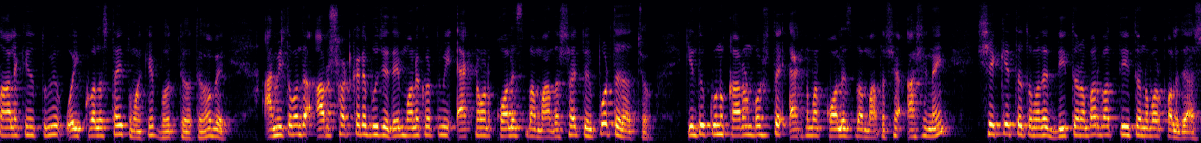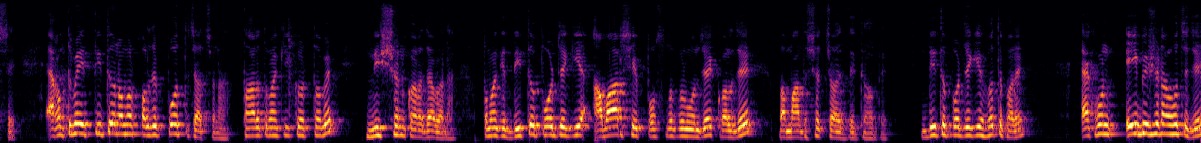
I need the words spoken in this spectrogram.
তাহলে কিন্তু তুমি ওই কলেজটাই তোমাকে ভর্তি হতে হবে। আমি তোমাদের আরও শর্টকাটে বুঝিয়ে দিই। মনে করো তুমি এক নম্বর কলেজ বা মাদ্রাসায় তুমি পড়তে যাচ্ছ। কিন্তু কোনো কারণবশত এক নম্বর কলেজ বা মাদ্রাসায় আসে নাই। সেক্ষেত্রে তোমাদের দ্বিতীয় নম্বর বা তৃতীয় নম্বর কলেজে আসছে। এখন তুমি এই তৃতীয় নম্বর কলেজে পড়তে চাচ্ছ না, তাহলে তোমাকে কী করতে হবে? নিশ্চয়ন করা যাবে না। তোমাকে দ্বিতীয় পর্যায়ে গিয়ে আবার সেই প্রশ্নক্রম অনুযায়ী কলেজে বা মাদ্রাসার চয়েস দিতে হবে। দ্বিতীয় পর্যায়ে গিয়ে হতে পারে এখন এই বিষয়টা হচ্ছে যে,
